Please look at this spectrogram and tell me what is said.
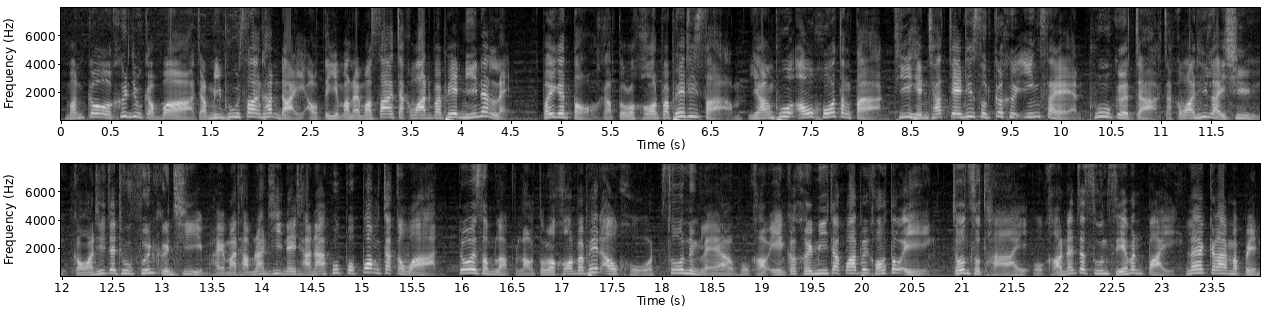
ๆ มันก็ขึ้นอยู่กับว่าจะมีผู้สร้างท่านใดเอาธีมอะไรมาสร้างจักรวาลประเภทนี้นั่นแหละ ไปกันต่อกับตัวละครประเภทที่ 3 อย่างพวกเอาโค้ดต่างๆ ที่เห็นชัดเจนที่สุดก็คืออิงแสน ผู้เกิดจากจักรวาลที่ไร้ชื่อ ก่อนที่จะถูกฟื้นคืนชีพให้มาทำหน้าที่ในฐานะผู้ปกป้องจักรวาลโดยสำหรับเหล่าตัวละครประเภทเอาโคดส่วนหนึ่งแล้ว พวกเขาเองก็เคยมีจักรวาลเป็นของตัวเอง จนสุดท้าย พวกเขานั้นจะสูญเสียมันไป และกลายมาเป็น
